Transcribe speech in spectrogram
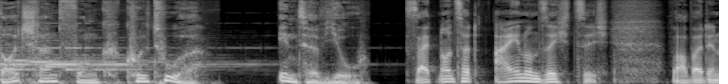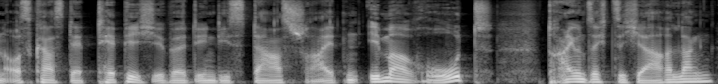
Deutschlandfunk Kultur Interview Seit 1961 war bei den Oscars der Teppich, über den die Stars schreiten, immer rot, 63 Jahre lang.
